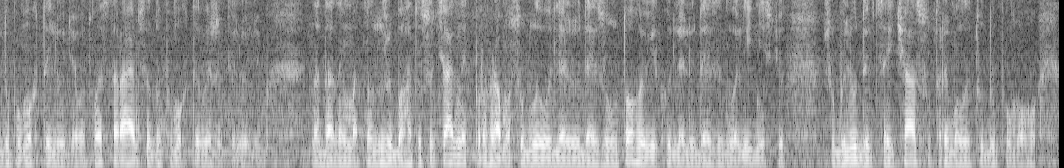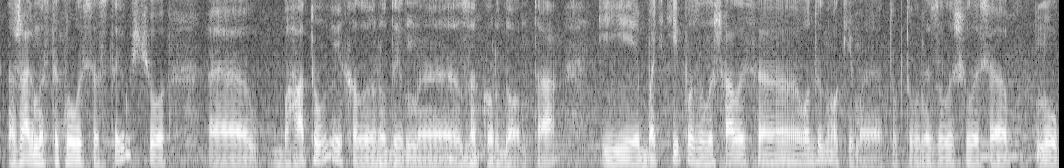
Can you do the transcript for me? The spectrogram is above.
допомогти людям. От ми стараємося допомогти вижити людям на даний момент. На дуже багато соціальних програм, особливо для людей золотого віку, для людей з інвалідністю, щоб люди в цей час отримали ту допомогу. На жаль, ми стикнулися з тим, що е, багато виїхали родин е, за кордон, та і батьки позалишалися одинокими, тобто вони залишилися ну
